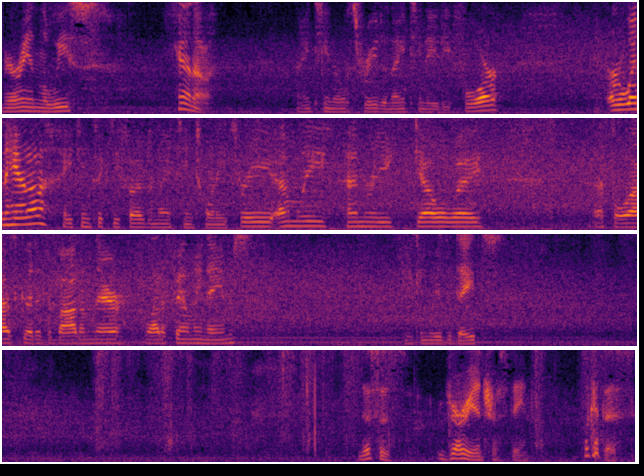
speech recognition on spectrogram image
Marion Louise Hanna, 1903 to 1984. Irwin Hanna, 1865 to 1923. Emily Henry Galloway. Ethel Osgood at the bottom there. A lot of family names. You can read the dates. This is very interesting. Look at this.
